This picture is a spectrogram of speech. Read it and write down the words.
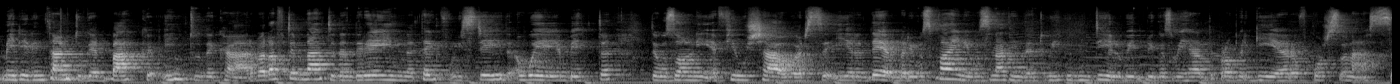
made it in time to get back into the car. But after that then the rain thankfully stayed away a bit there was only a few showers here and there, but it was fine. It was nothing that we couldn't deal with because we had the proper gear, of course, on us.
